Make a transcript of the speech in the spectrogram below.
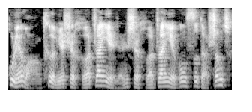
互联网特别适合专业人士和专业公司的生存。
